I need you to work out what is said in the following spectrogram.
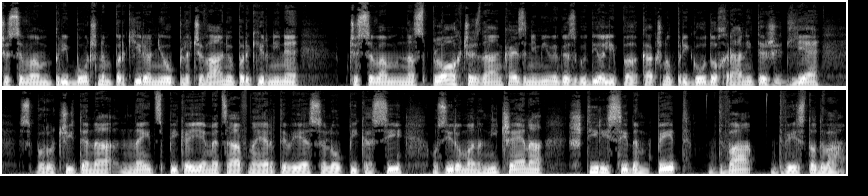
če se vam pri bočnem parkiranju, plačevanju parkirnine, če se vam nasploh čez dan kaj zanimivega zgodi ali pa kakšno prigodo hranite že dlje sporočite na nec.jemecaf na rtvslo.si oziroma na nič 1 475 2 202.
